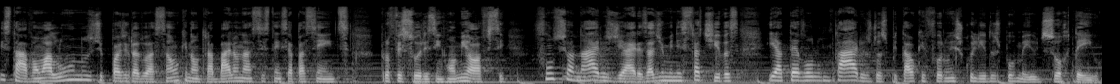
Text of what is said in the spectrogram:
estavam alunos de pós-graduação que não trabalham na assistência a pacientes, professores em home office, funcionários de áreas administrativas e até voluntários do hospital que foram escolhidos por meio de sorteio.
